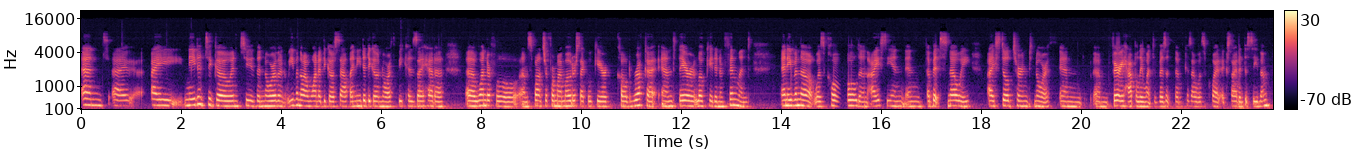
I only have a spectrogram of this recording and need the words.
And I, I needed to go into the northern, even though I wanted to go south, I needed to go north because I had a, a wonderful um, sponsor for my motorcycle gear called Rukka, and they're located in Finland and even though it was cold and icy and, and a bit snowy, I still turned north and um, very happily went to visit them because I was quite excited to see them.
